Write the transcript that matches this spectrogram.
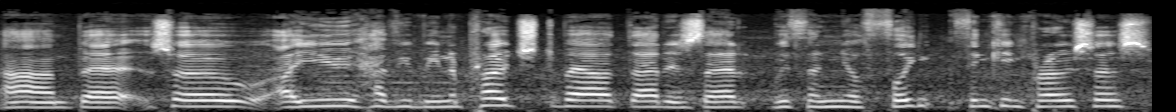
Um, but so, are you? Have you been approached about that? Is that within your think, thinking process?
